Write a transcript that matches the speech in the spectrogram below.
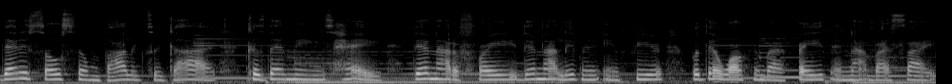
that is so symbolic to God because that means, hey, they're not afraid. They're not living in fear, but they're walking by faith and not by sight.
